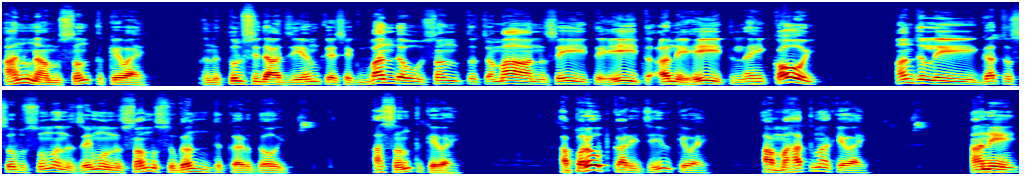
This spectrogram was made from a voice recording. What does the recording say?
આનું નામ સંત કહેવાય. અને તુલસીદાસજી એમ કહે છે કે બંધવું સંત ચમાન સીત હિત અને હિત નહીં કોઈ. અંજલિ ગત શુભ સુમન જેમુન સમ સુગંધ કર દોય આ સંત કહેવાય. આ પરોપકારી જીવ કહેવાય. આ મહાત્મા કહેવાય. આને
